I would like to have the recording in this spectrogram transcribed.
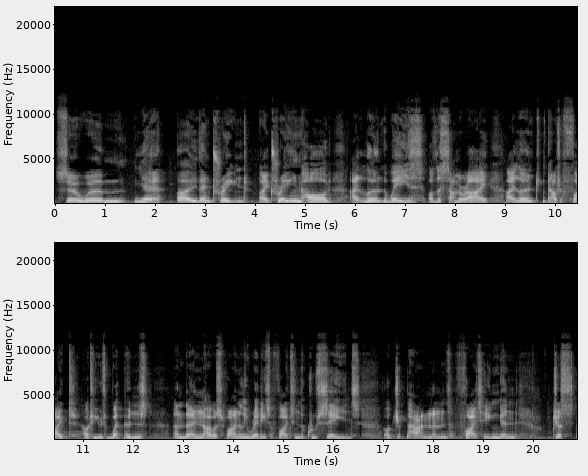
So, um, yeah. I then trained. I trained hard. I learnt the ways of the samurai. I learnt how to fight, how to use weapons. And then I was finally ready to fight in the Crusades of Japan and fighting and just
